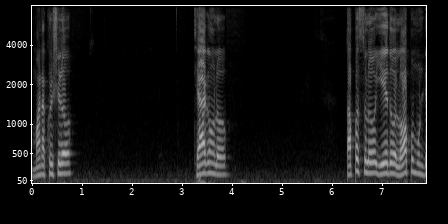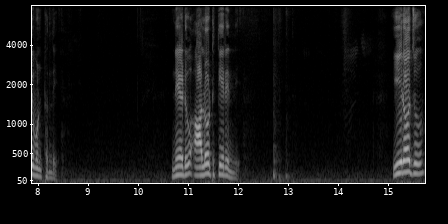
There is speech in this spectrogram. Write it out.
మన కృషిలో త్యాగంలో తపస్సులో ఏదో లోపం ఉండి ఉంటుంది. నేడు ఆ లోటు తీరింది. ఈరోజు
